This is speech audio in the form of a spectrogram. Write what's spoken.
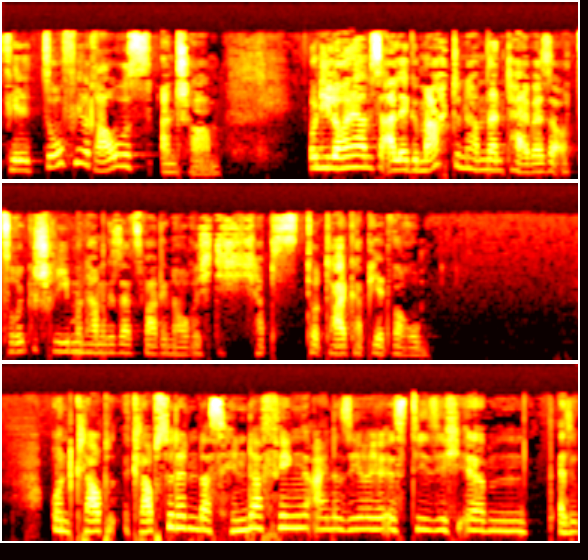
fehlt so viel raus an Charme. Und die Leute haben es alle gemacht und haben dann teilweise auch zurückgeschrieben und haben gesagt, es war genau richtig. Ich habe es total kapiert, warum. Und glaub, glaubst du denn, dass Hinterfing eine Serie ist, die sich ähm, also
